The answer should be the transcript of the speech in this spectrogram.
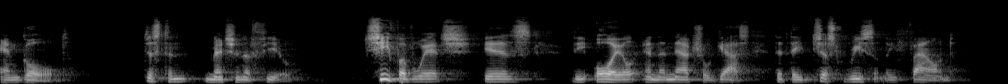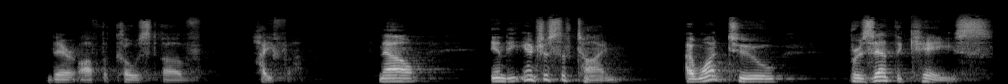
and gold. Just to mention a few. Chief of which is the oil and the natural gas that they just recently found there off the coast of Haifa. Now, in the interest of time, I want to present the case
